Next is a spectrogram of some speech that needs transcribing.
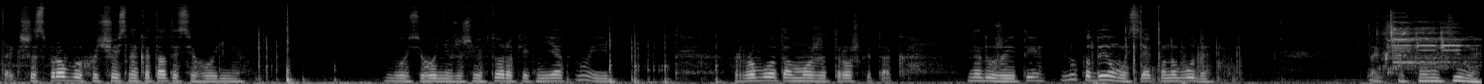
Так що спробую хоч щось накатати сьогодні. Бо сьогодні вже ж вівторок, як ніяк. Ну і робота може трошки так не дуже йти. Ну, подивимося, як воно буде. Так що полетіли.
